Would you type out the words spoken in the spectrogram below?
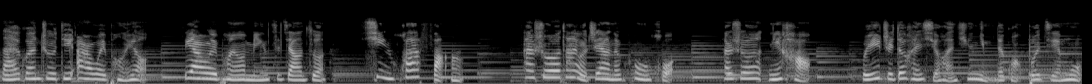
来关注第二位朋友，第二位朋友名字叫做。杏花坊，他说他有这样的困惑。他说：“你好，我一直都很喜欢听你们的广播节目，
